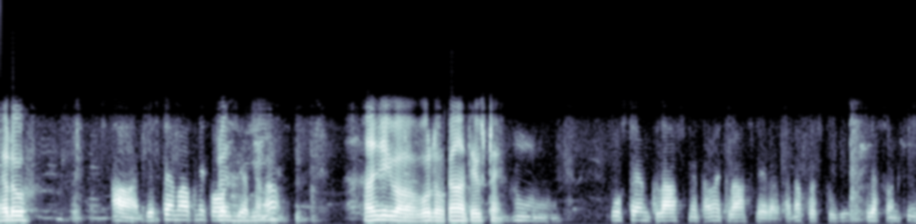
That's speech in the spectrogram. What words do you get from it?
हेलो हाँ जिस टाइम आपने कॉल किया था ना। हाँ जी बाबा बोलो कहाँ थे उस टाइम हम्म उस टाइम क्लास में था मैं क्लास ले रहा था ना प्लस टू की प्लस वन की।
